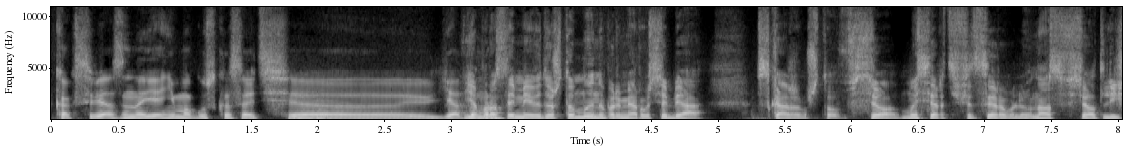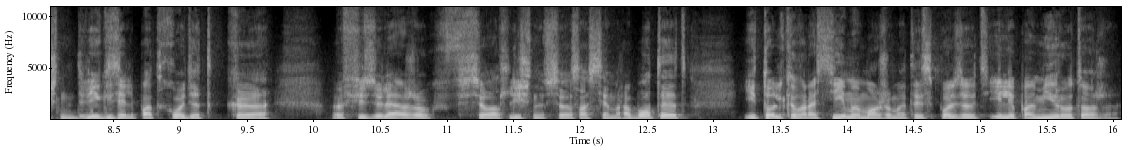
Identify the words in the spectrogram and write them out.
Как связано, я не могу сказать. Угу. Я, я думаю... просто имею в виду, что мы, например, у себя скажем, что все, мы сертифицировали, у нас все отлично, двигатель подходит к фюзеляжу, все отлично, все совсем работает, и только в России мы можем это использовать, или по миру тоже?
